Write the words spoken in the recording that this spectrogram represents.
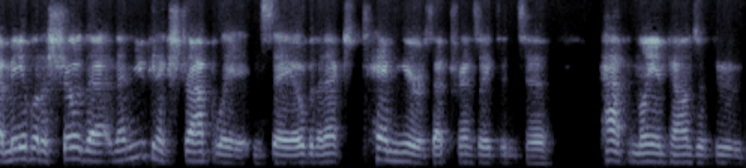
I'm able to show that, and then you can extrapolate it and say over the next 10 years, that translates into half a million pounds of food.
